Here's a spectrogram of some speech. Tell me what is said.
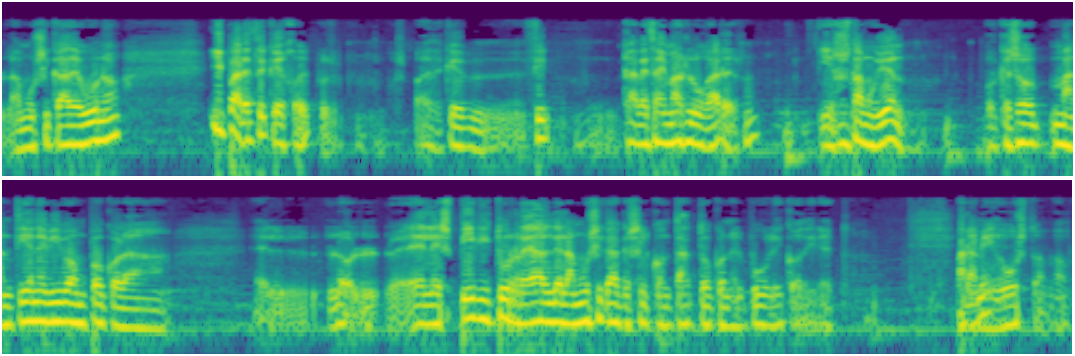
la música de uno. Y parece que joder, pues, pues parece que en fin cada vez hay más lugares ¿no? y eso está muy bien porque eso mantiene viva un poco la el, lo- el espíritu real de la música que es el contacto con el público directo ¿no? para mi gusto vamos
